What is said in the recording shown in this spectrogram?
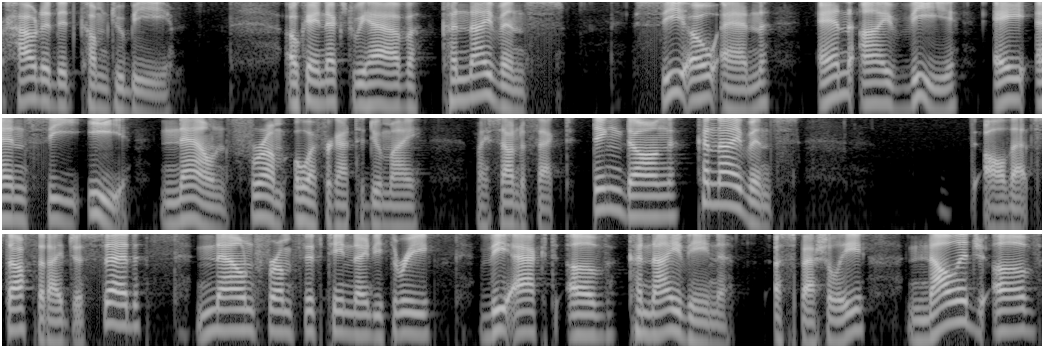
How did it come to be? Okay, next we have connivance. C O N N I V A N C E. Noun from. Oh, I forgot to do my my sound effect. Ding dong, connivance. All that stuff that I just said. Noun from 1593. The act of conniving, especially knowledge of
